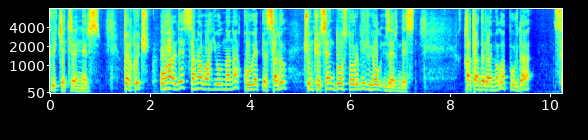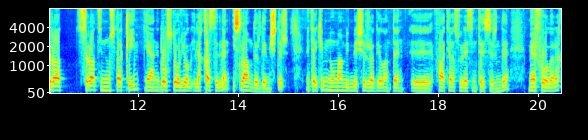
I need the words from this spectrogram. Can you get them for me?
güç getirenleriz. 43. O halde sana vahyolunana kuvvetle sarıl çünkü sen dosdoğru bir yol üzerindesin. Katade Rahimullah burada sırat sırat-ı mustakim yani dosdoğru yol ile kastedilen İslam'dır demiştir. Nitekim Numan bin Beşir radıyallahu e, Fatiha suresinin tefsirinde merfu olarak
